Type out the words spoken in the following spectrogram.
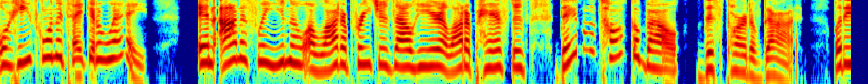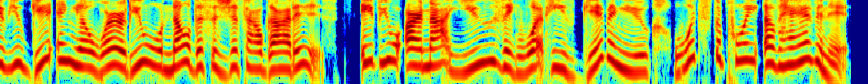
or He's going to take it away. And honestly, you know, a lot of preachers out here, a lot of pastors, they don't talk about this part of God. But if you get in your word, you will know this is just how God is if you are not using what he's giving you, what's the point of having it?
